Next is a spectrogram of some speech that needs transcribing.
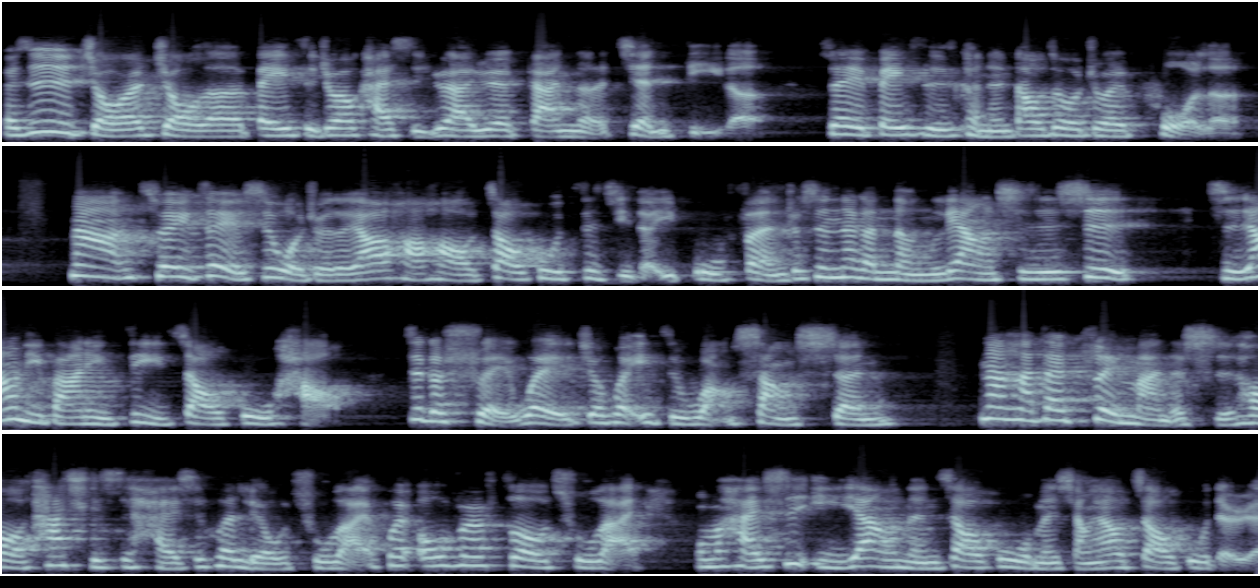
可是久而久了，杯子就开始越来越干了、见底了，所以杯子可能到最后就会破了。那所以这也是我觉得要好好照顾自己的一部分，就是那个能量其实是只要你把你自己照顾好，这个水位就会一直往上升。那它在最满的时候，它其实还是会流出来，会 overflow 出来。我们还是一样能照顾我们想要照顾的人，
